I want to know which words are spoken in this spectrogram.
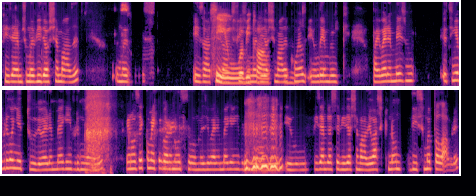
fizemos uma videochamada. Uma vez. Exato, Sim, exato. o Fiz uma habitual. videochamada Uhum. com eles. Eu lembro-me que, pá, eu era mesmo. Eu tinha vergonha de tudo, eu era mega envergonhada. Eu não sei como é que agora não sou, mas eu era mega envergonhada. Eu fizemos essa videochamada, eu acho que não disse uma palavra.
